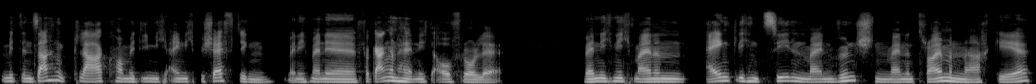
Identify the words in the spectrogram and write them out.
mit den Sachen klarkomme, die mich eigentlich beschäftigen, wenn ich meine Vergangenheit nicht aufrolle, wenn ich nicht meinen eigentlichen Zielen, meinen Wünschen, meinen Träumen nachgehe,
